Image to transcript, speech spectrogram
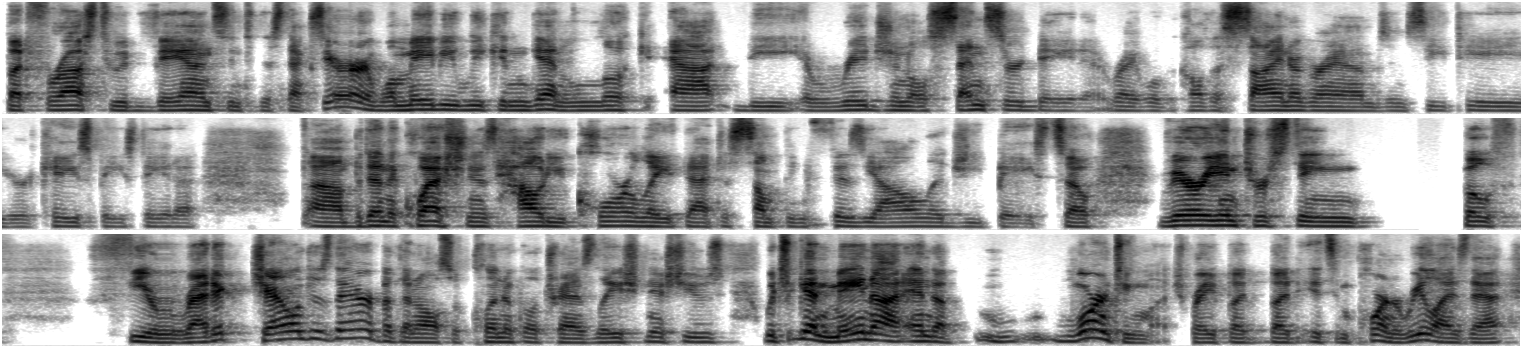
but for us to advance into this next era, well, maybe we can again look at the original sensor data, right? What we call the sinograms and CT or K-space data. Uh, but then the question is, how do you correlate that to something physiology based? So very interesting, both theoretic challenges there, but then also clinical translation issues, which again may not end up warranting much, right? But but it's important to realize that.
